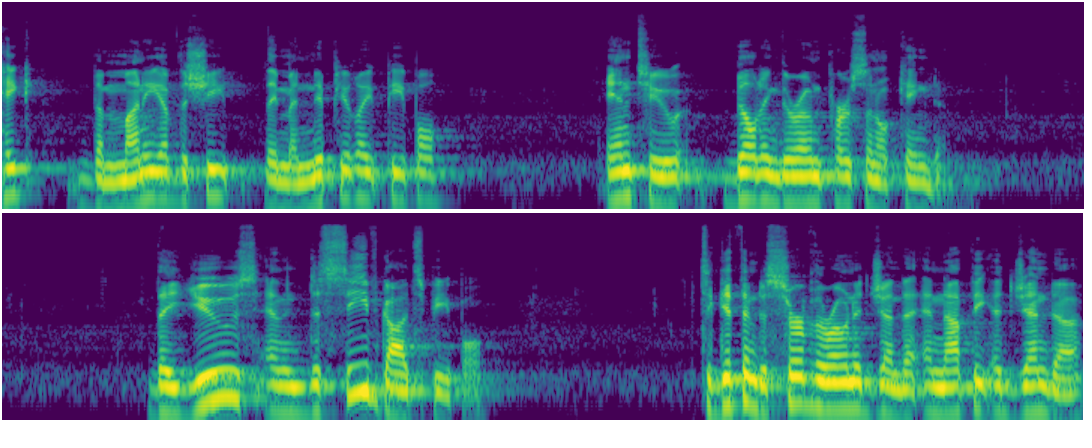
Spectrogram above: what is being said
take the money of the sheep, they manipulate people into building their own personal kingdom. They use and deceive God's people to get them to serve their own agenda and not the agenda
